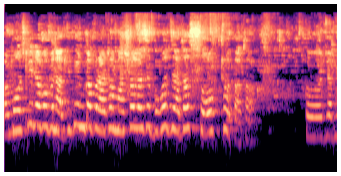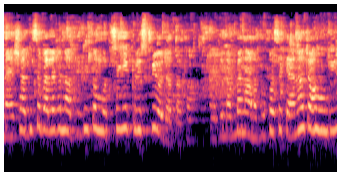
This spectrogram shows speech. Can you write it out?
और मोस्टली जब वो बनाती थी, उनका पराठा माशाल्लाह से बहुत ज़्यादा सॉफ्ट होता था। तो जब मैं शादी से पहले बनाती थी तो मुझसे ये क्रिस्पी हो जाता था। लेकिन अब मैं नाना फूफो से कहना चाहूँगी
